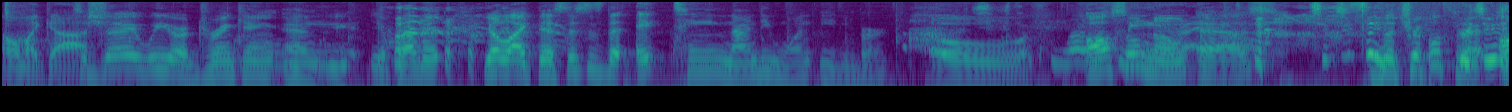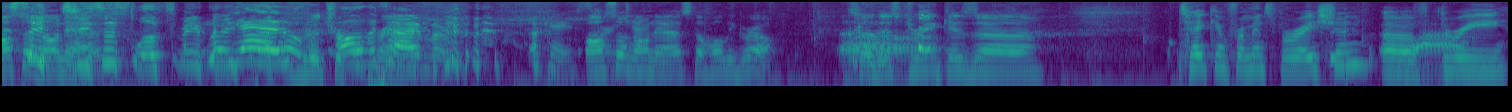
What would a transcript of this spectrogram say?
Oh my gosh. Today we are drinking, and you, you'll probably you'll like this. This is the 1891 Edinburgh, Oh. also known as say, the Triple Threat, also known as Jesus loves me right Yes, The triple all the crown. time. okay. Sorry, also Jack. known as the Holy Grail. So this drink is uh, taken from inspiration of Wow. three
